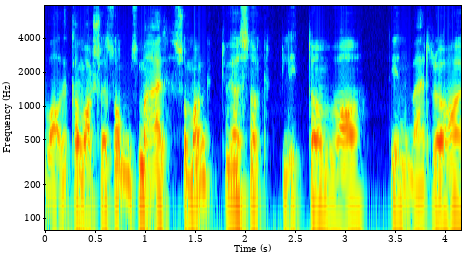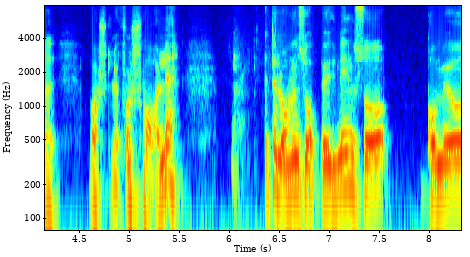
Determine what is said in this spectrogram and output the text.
hva det kan varsles om, som er så mangt. Vi har snakket litt om hva det innebærer å ha varsle forsvarlig. Etter lovens oppbygning så kommer jo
